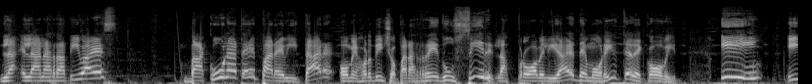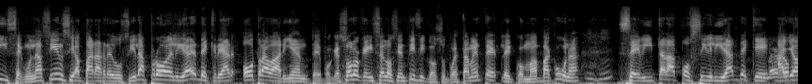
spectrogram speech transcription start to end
la, la narrativa es vacúnate para evitar, o mejor dicho, para reducir las probabilidades de morirte de COVID. Y, y según la ciencia, para reducir las probabilidades de crear otra variante. Porque eso es lo que dicen los científicos. Supuestamente, con más vacunas, se evita la posibilidad de que Menos haya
